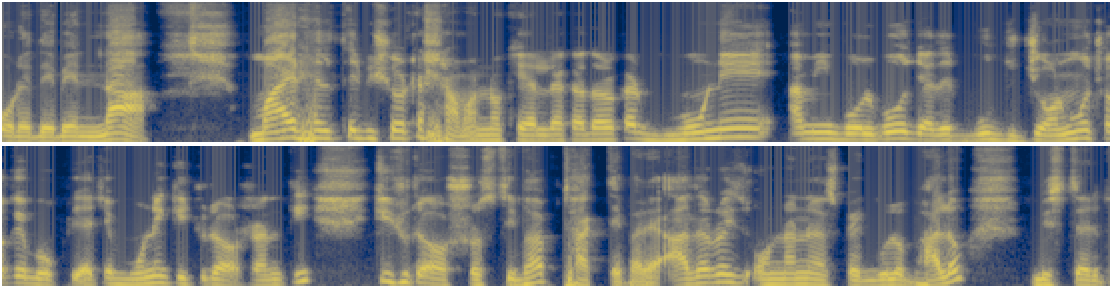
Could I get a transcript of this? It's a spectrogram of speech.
করে দেবেন না। মায়ের হেলথের বিষয়টা সামান্য খেয়াল রাখা দরকার। মনে আমি বলব, যাদের বুধ জন্মছকে বকরি আছে, মনে কিছুটা অশান্তি, কিছুটা অস্বস্তি ভাব থাকতে পারে। আদারওয়াইজ অন্যান্য অ্যাসপেক্টগুলো ভালো। বিস্তারিত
